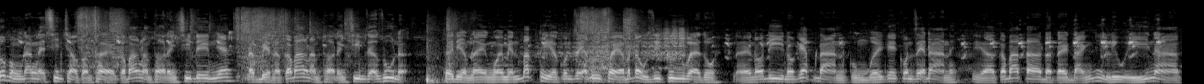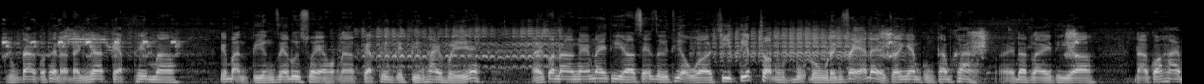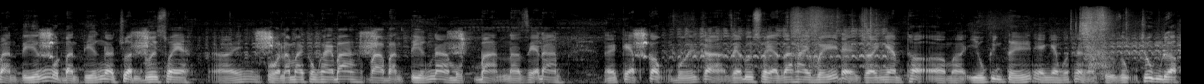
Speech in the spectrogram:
Shop vòng Đăng lại xin chào toàn thể các bác làm thợ đánh chim đêm nhé. Đặc biệt là các bác làm thợ đánh chim dã run ạ. Thời điểm này ngoài miền Bắc thì con rẽ đuôi xòe bắt đầu di cư về rồi. Đấy, Nó đi nó ghép đàn cùng với cái con rẽ đàn ấy. Thì à, các bác à, đợt này đánh thì lưu ý là chúng ta có thể là đánh à, kẹp thêm cái bản tiếng rẽ đuôi xòe Hoặc là kẹp thêm cái tiếng hai vế ấy Đấy, còn ngày hôm nay thì sẽ giới thiệu chi tiết chọn một bộ đồ đánh rẽ để cho anh em cùng tham khảo. Đấy, Đợt này thì đã có hai bản tiếng. Một bản tiếng là chuẩn đuôi xòe đấy, của năm 2023 và bản tiếng là một bản là rẽ đàn đấy, kẹp cộng với cả rẽ đuôi xòe ra hai vế để cho anh em thợ mà yếu kinh tế thì anh em có thể là sử dụng chung được.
